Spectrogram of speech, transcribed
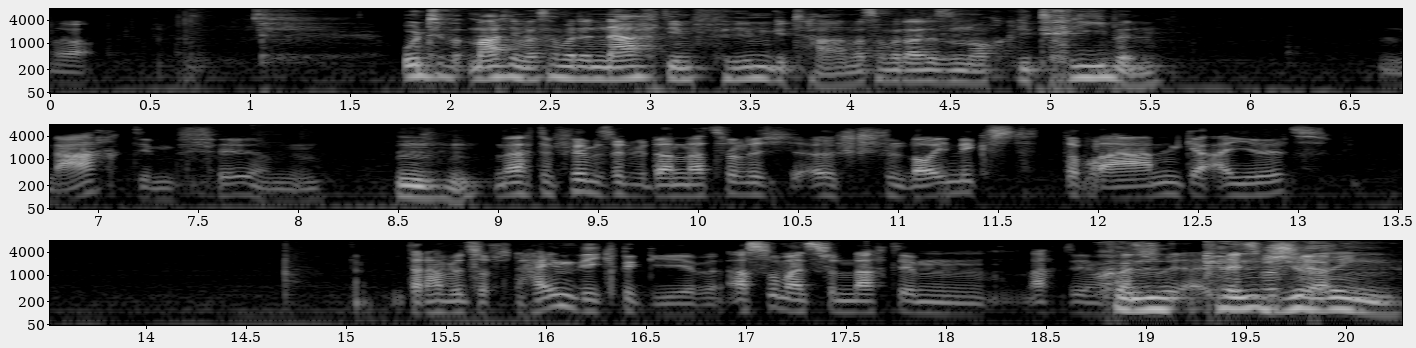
Ja. Und Martin, was haben wir denn nach dem Film getan? Was haben wir da so noch getrieben? Nach dem Film. Mhm. Nach dem Film sind wir dann natürlich äh, schleunigst zur Bahn geeilt. Dann haben wir uns auf den Heimweg begeben. Ach so, meinst du nach dem nach dem Con ja, Conjuring?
